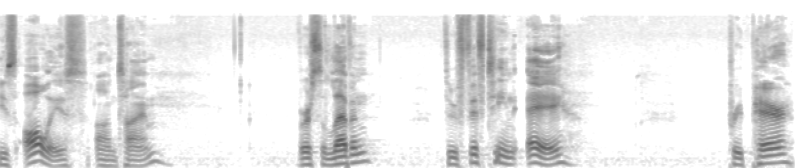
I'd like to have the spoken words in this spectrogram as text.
He's always on time. Verse 11 through 15a, prepare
